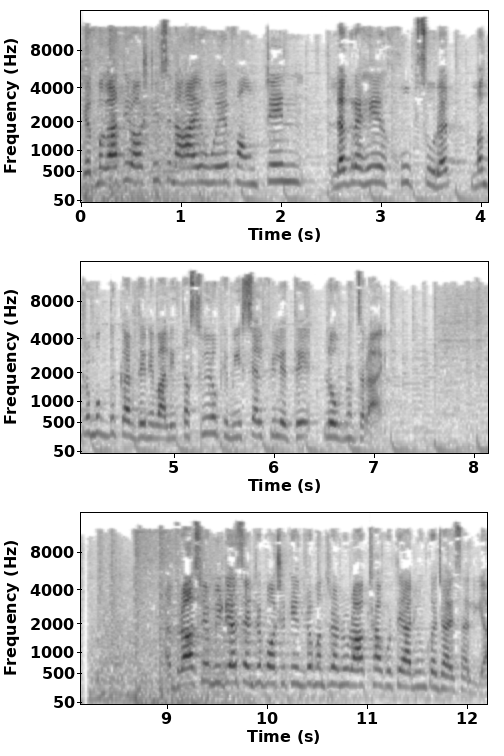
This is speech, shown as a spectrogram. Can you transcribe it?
जगमगाती रोशनी से नहाए हुए फाउंटेन लग रहे खूबसूरत, मंत्रमुग्ध कर देने वाली तस्वीरों के बीच सेल्फी लेते लोग नज़र आए। अंतर्राष्ट्रीय मीडिया सेंटर पहुँचे केंद्रीय मंत्री अनुराग ठाकुर, तैयारियों का जायजा लिया।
